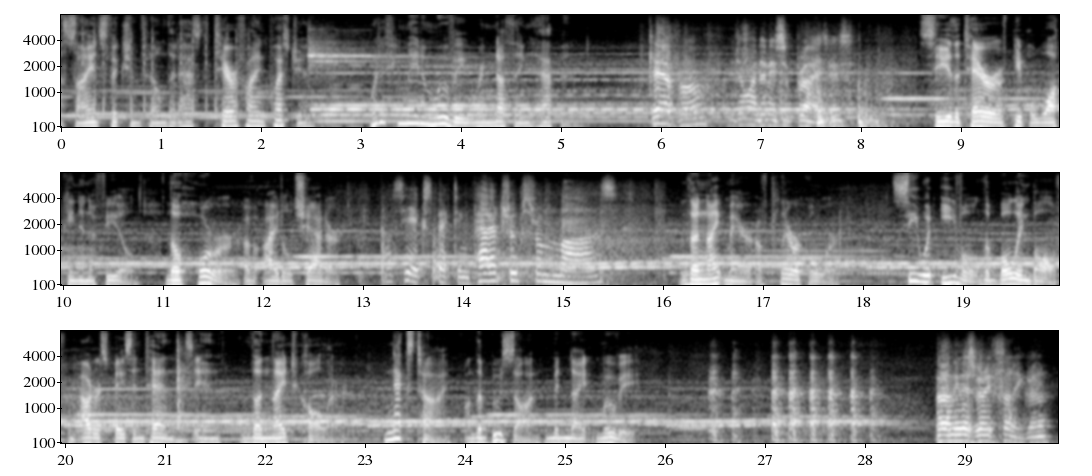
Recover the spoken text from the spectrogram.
A science fiction film that asked the terrifying question, what if you made a movie where nothing happened? Careful, you don't want any surprises. See the terror of people walking in a field, the horror of idle chatter, What's he expecting? Paratroops from Mars? the nightmare of clerical work. See what evil the bowling ball from outer space intends in The Night Caller, next time on the Busan Midnight Movie. I mean, that's very funny, Grant.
